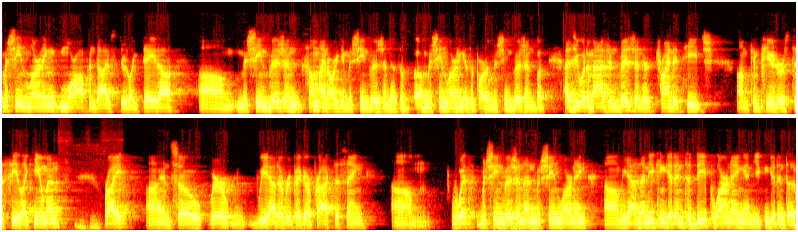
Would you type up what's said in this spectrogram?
Machine learning more often dives through like data um, machine vision. Some might argue machine vision is a, uh, machine learning is a part of machine vision, but as you would imagine, vision is trying to teach um, computers to see like humans, mm-hmm. right? Uh, and so we're we at Everypig are practicing um, with machine vision and machine learning. Um, yeah, and then you can get into deep learning and you can get into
